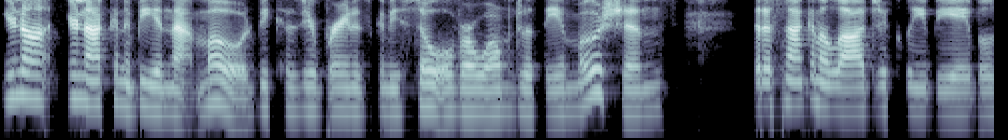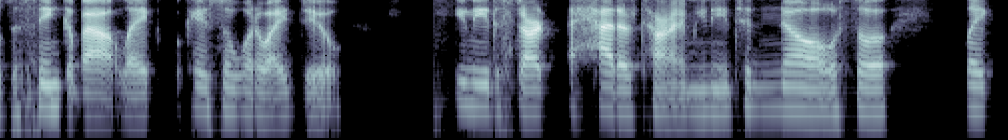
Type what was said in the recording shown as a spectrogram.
You're not you're not going to be in that mode because your brain is going to be so overwhelmed with the emotions that it's not going to logically be able to think about like okay so what do i do you need to start ahead of time you need to know so like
